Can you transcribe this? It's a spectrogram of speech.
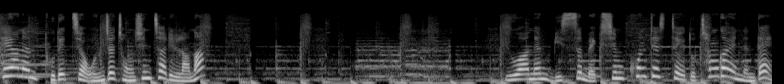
세야는 도대체 언제 정신 차릴라나? 유아는 미스 맥심 콘테스트에도 참가했는데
